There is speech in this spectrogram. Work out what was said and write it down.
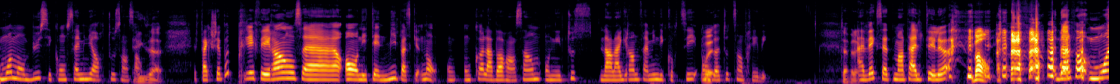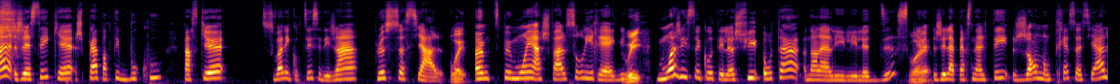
moi, mon but, c'est qu'on s'améliore tous ensemble. Exact. Fait que je fais pas de préférence à on est ennemis parce que non, on, collabore ensemble. On est tous dans la grande famille des courtiers. On doit tous s'entraider. Avec cette mentalité-là. Bon. dans le fond, moi, je sais que je peux apporter beaucoup parce que souvent, les courtiers, c'est des gens plus social, un petit peu moins à cheval sur les règles. Oui. Moi, j'ai ce côté-là. Je suis autant dans la, les, le disque, j'ai la personnalité jaune, donc très sociale,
